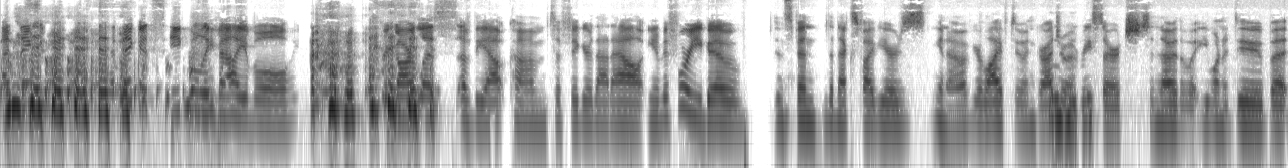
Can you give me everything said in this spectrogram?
I think I think it's equally valuable, regardless of the outcome, to figure that out. You know, before you go and spend the next five years, you know, of your life doing graduate mm-hmm. research to know that what you want to do. But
